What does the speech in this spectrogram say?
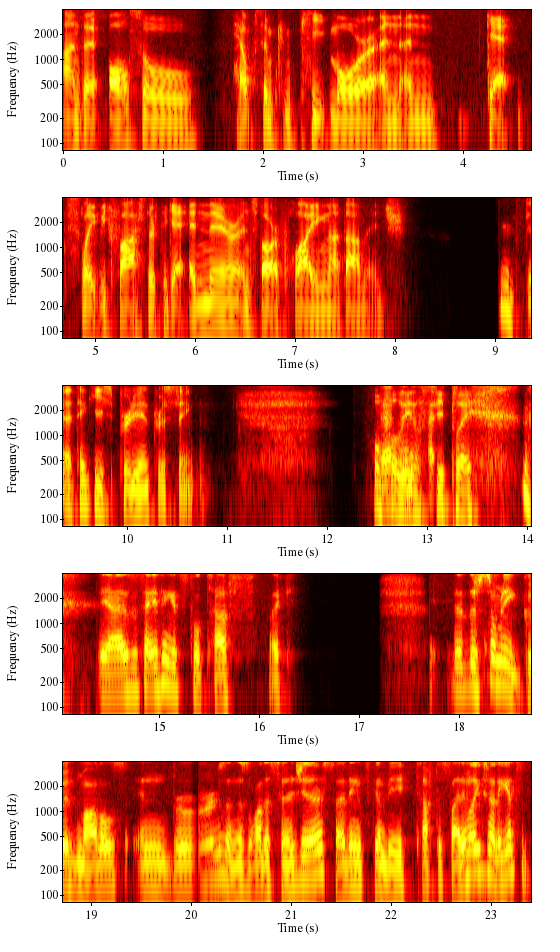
and it also helps him compete more and and get slightly faster to get in there and start applying that damage. I think he's pretty interesting. Hopefully, I- you'll see play. Yeah, as I say, I think it's still tough. Like, there's so many good models in Brewers, and there's a lot of synergy there. So I think it's going to be tough to slide him. Like you said, against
